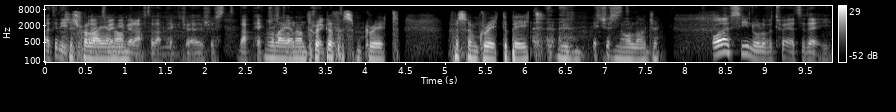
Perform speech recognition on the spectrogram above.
I didn't even Just reply to any of on- it after that picture. It's just that picture. relying on Twitter for some great, for some great debate. It's just no logic. all I've seen all over Twitter today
